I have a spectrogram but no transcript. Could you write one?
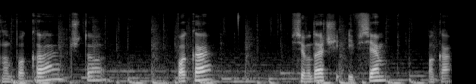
Ну пока что. Пока. Всем удачи и всем пока.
